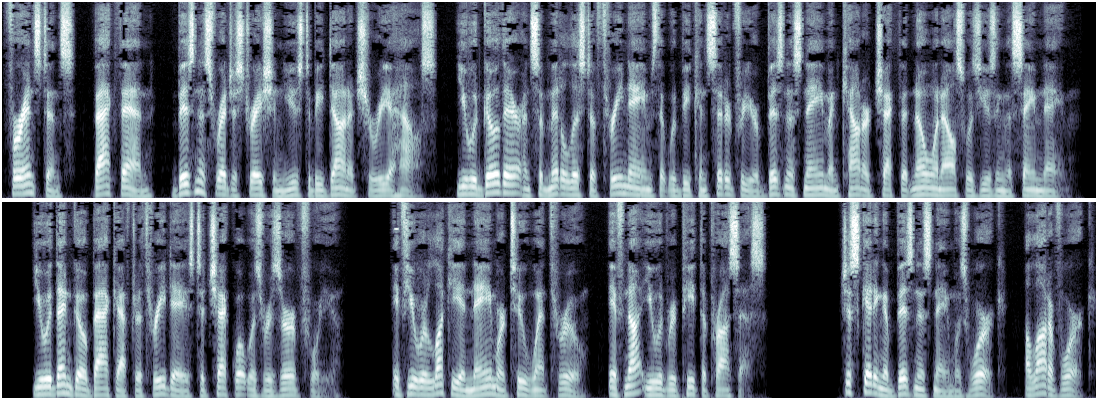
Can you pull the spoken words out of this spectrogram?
For instance, back then, business registration used to be done at Sheria House. You would go there and submit a list of three names that would be considered for your business name and counter check that no one else was using the same name. You would then go back after three days to check what was reserved for you. If you were lucky, a name or two went through, if not, you would repeat the process. Just getting a business name was work, a lot of work.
